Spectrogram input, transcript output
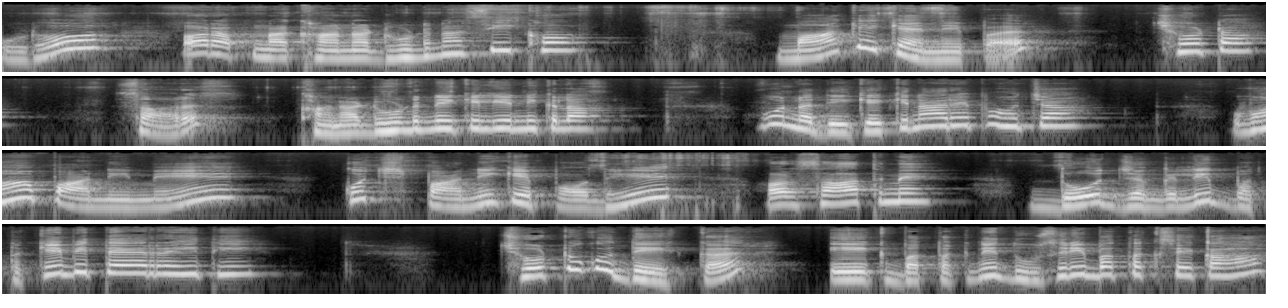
उड़ो और अपना खाना ढूंढना सीखो। माँ के कहने पर छोटा सारस खाना ढूँढने के लिए निकला। वो नदी के किनारे पहुँचा। वहाँ पानी में कुछ पानी के पौधे और साथ में दो जंगली बतखें भी तैर रही थी। छोटू को देखकर एक बतख ने दूसरी बतख से कहा,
